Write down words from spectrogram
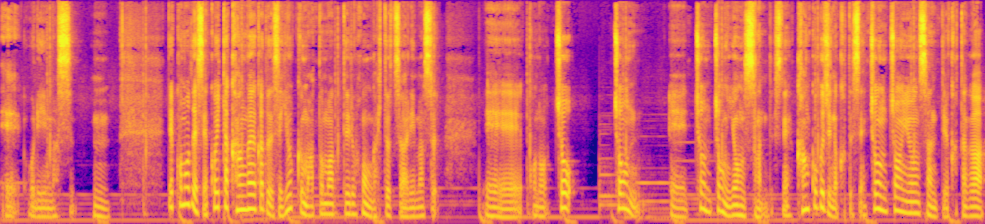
えー、おります。うん。で、このですね、こういった考え方ですね、よくまとまっている本が一つあります。えー、このチョ、チョン、えー、チョンチョンヨンさんですね。韓国人の方ですね。チョンチョンヨンさんっていう方が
